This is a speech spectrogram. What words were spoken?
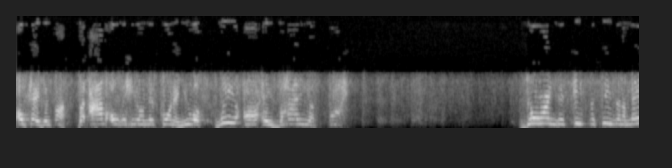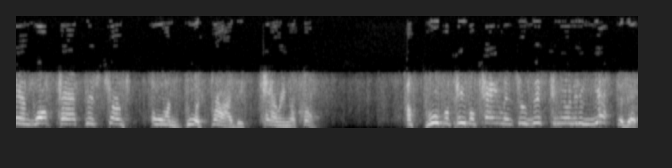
okay, then fine. But I'm over here on this corner, and you are, we are a body of Christ. During this Easter season, a man walked past this church on Good Friday carrying a cross. A group of people came into this community yesterday,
